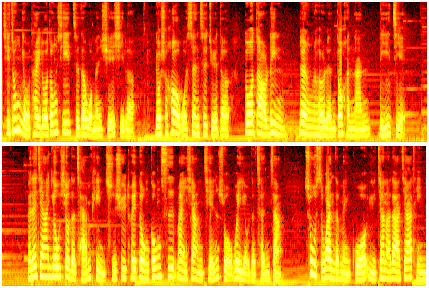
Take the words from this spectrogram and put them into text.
其中有太多东西值得我们学习了。有时候我甚至觉得多到令任何人都很难理解。美乐家优秀的产品持续推动公司迈向前所未有的成长。数十万的美国与加拿大家庭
